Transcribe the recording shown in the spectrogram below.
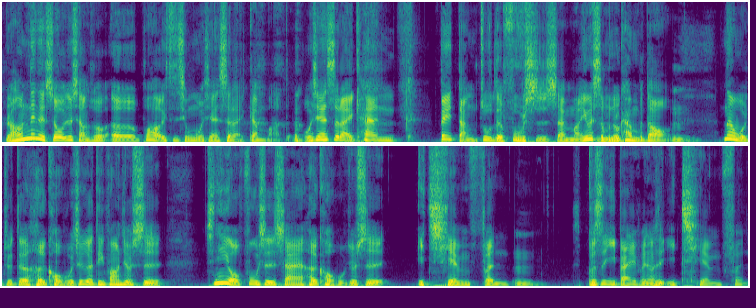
然后那个时候我就想说，呃，不好意思，请问我现在是来干嘛的？我现在是来看被挡住的富士山吗？因为什么都看不到。嗯那我觉得河口湖这个地方就是，今天有富士山，河口湖就是一千分，嗯，不是一百分，而是一千分。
